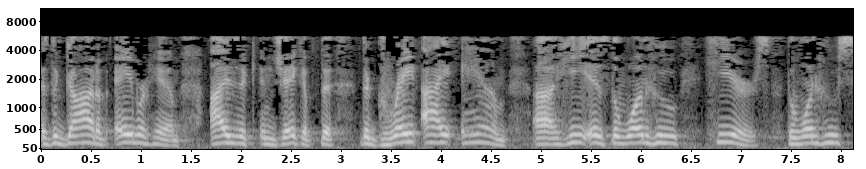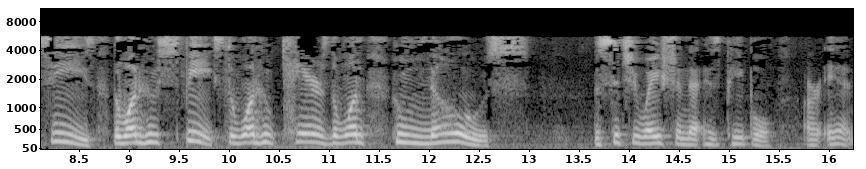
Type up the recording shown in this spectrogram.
as the God of Abraham, Isaac, and Jacob, the, the great I am. Uh, he is the one who hears, the one who sees, the one who speaks, the one who cares, the one who knows the situation that his people are in.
